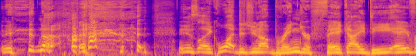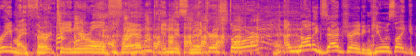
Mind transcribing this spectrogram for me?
And he- no. he's like, "What? Did you not bring your fake ID, Avery, my 13-year-old friend in this liquor store?" I'm not exaggerating. He was like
